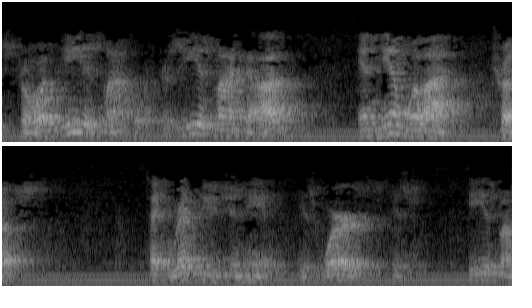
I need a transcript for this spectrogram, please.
destroyed. He is my fortress. He is my God. In Him will I trust. Take refuge in Him. His Word. His, he is my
